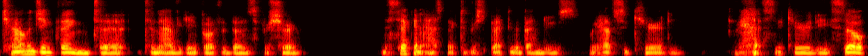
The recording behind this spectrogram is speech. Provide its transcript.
challenging thing to, to navigate both of those for sure. The second aspect of respecting the boundaries, we have security. We have security. So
